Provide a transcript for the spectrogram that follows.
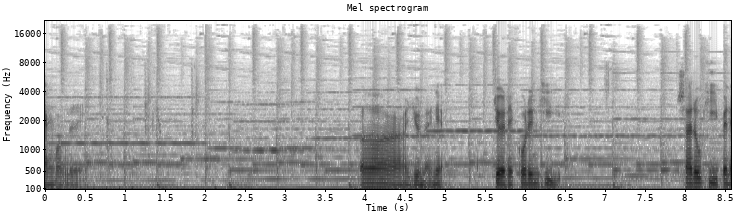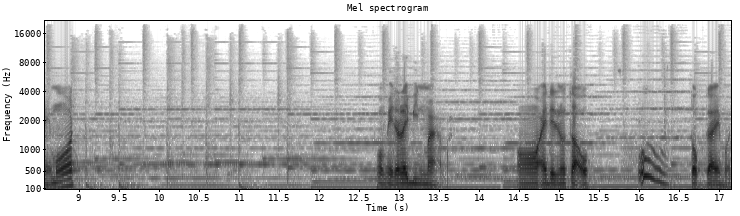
งบอกเลย เอออยู่ไหนเนี่ย เจอแต่โกลเด้นคีย์ชาโดคีไปไหนหมด ผมเห็นอะไรบินมาวะอ๋อ ไอเดโนเสาร์โอ้ตกใจหมด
